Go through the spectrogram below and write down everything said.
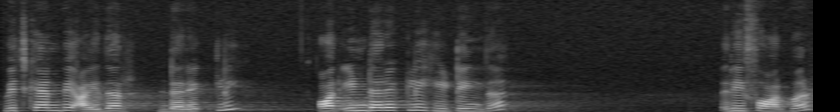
which can be either directly or indirectly heating the reformer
